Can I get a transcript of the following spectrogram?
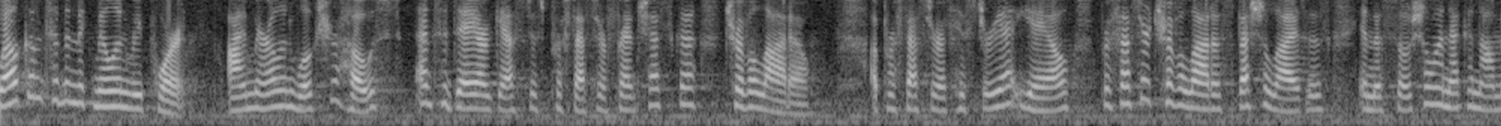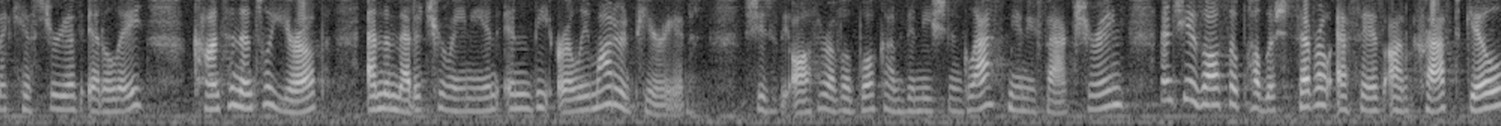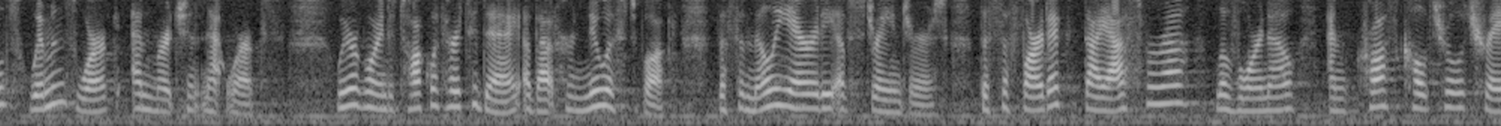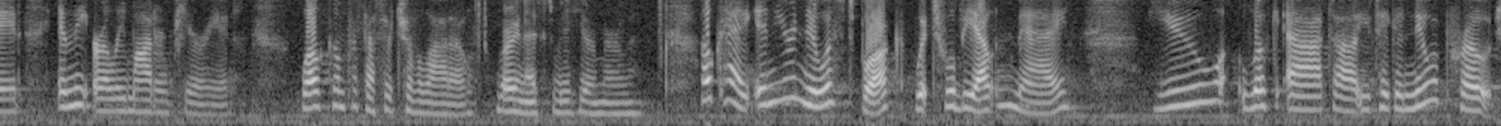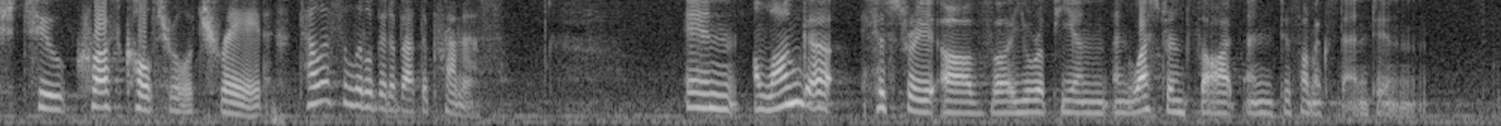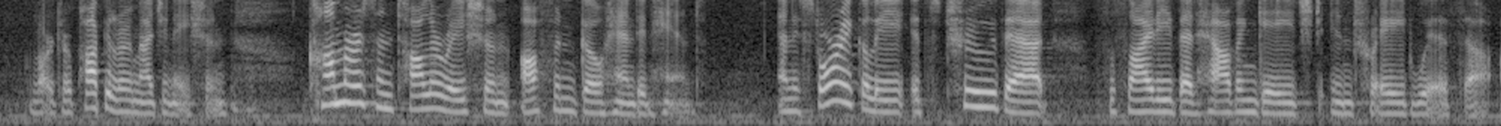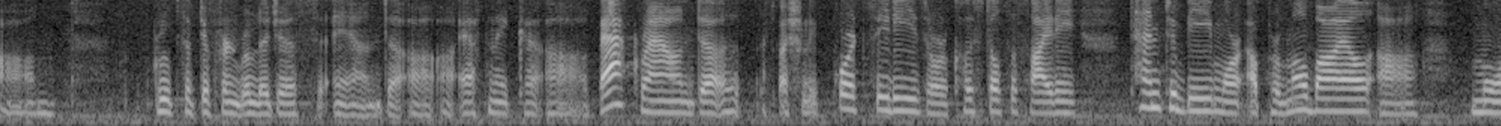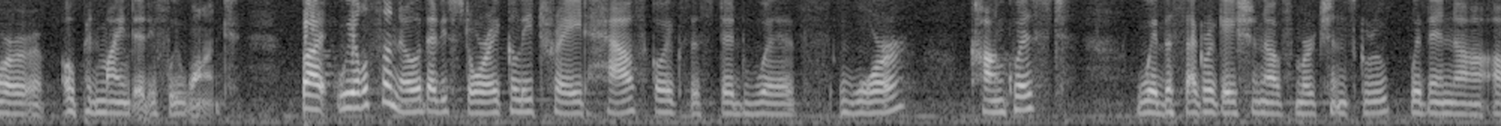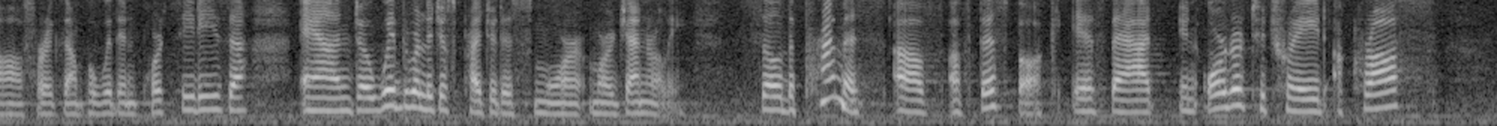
Welcome to the Macmillan Report. I'm Marilyn Wilkes, your host, and today our guest is Professor Francesca Trivellato. A professor of history at Yale, Professor Trivellato specializes in the social and economic history of Italy, continental Europe, and the Mediterranean in the early modern period. She's the author of a book on Venetian glass manufacturing, and she has also published several essays on craft guilds, women's work, and merchant networks. We are going to talk with her today about her newest book, The Familiarity of Strangers, the Sephardic Diaspora, Livorno, and Cross-Cultural Trade in the Early Modern Period. Welcome, Professor Trivellato. Very nice to be here, Marilyn. Okay, in your newest book, which will be out in May, you look at, uh, you take a new approach to cross-cultural trade. Tell us a little bit about the premise. In a long uh, history of uh, European and Western thought, and to some extent in larger popular imagination, mm -hmm. commerce and toleration often go hand in hand. And historically, it's true that society that have engaged in trade with uh, um, groups of different religious and uh, uh, ethnic uh, background, especially port cities or coastal society, tend to be more upper mobile, more open-minded if we want. But we also know that historically trade has coexisted with war, conquest, with the segregation of merchants group within, uh, uh, for example, within port cities, uh, and with religious prejudice more, more generally. So the premise of, of this book is that in order to trade across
